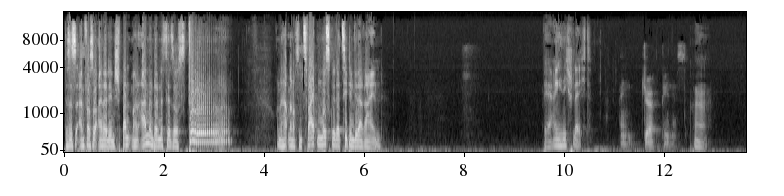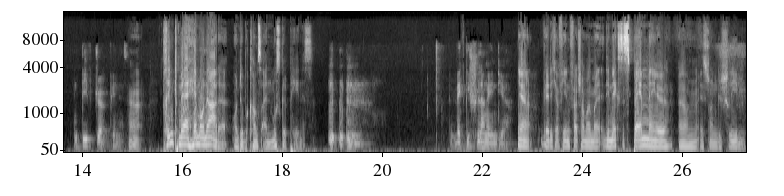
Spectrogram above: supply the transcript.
Das ist einfach so einer, den spannt man an und dann ist der so strrrr. und dann hat man noch so einen zweiten Muskel, der zieht ihn wieder rein. Wäre eigentlich nicht schlecht. Ein Jerkpenis. Ein Beef Jerkpenis. Trink mehr Hemonade und du bekommst einen Muskelpenis. Weck die Schlange in dir. Ja, werde ich auf jeden Fall schon mal, mal die nächste Spam-Mail ähm, ist schon geschrieben.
